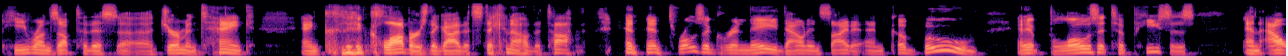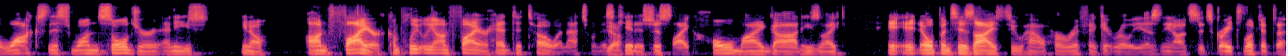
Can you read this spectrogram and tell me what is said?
he runs up to this uh, German tank and clobbers the guy that's sticking out of the top, and then throws a grenade down inside it, and kaboom! and it blows it to pieces and out walks this one soldier and he's you know on fire completely on fire head to toe and that's when this Yeah. kid is just like oh my god he's like it, it opens his eyes to how horrific it really is you know it's it's great to look at the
